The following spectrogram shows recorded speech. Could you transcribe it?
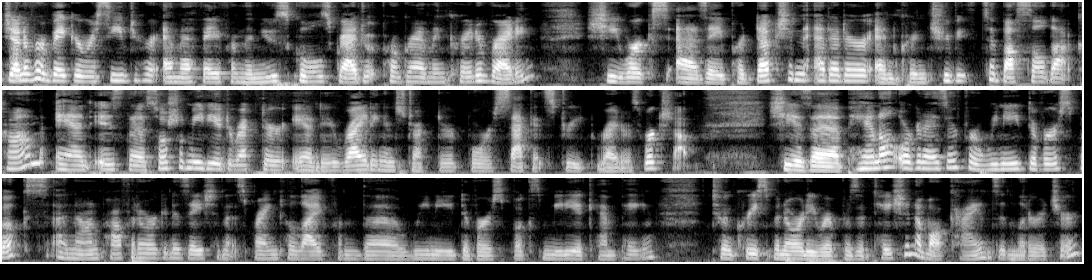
Jennifer Baker received her MFA from the New Schools Graduate Program in Creative Writing. She works as a production editor and contributes to Bustle.com and is the social media director and a writing instructor for Sackett Street Writers Workshop. She is a panel organizer for We Need Diverse Books, a nonprofit organization that sprang to life from the We Need Diverse Books media campaign to increase minority representation of all kinds in literature.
